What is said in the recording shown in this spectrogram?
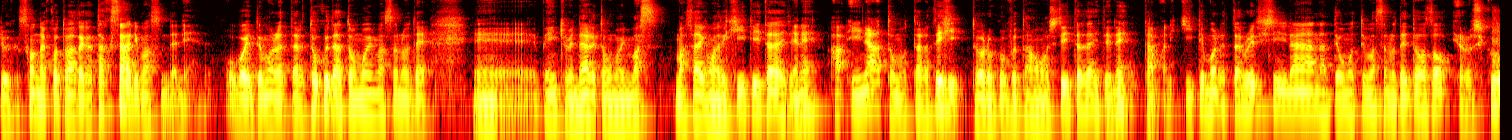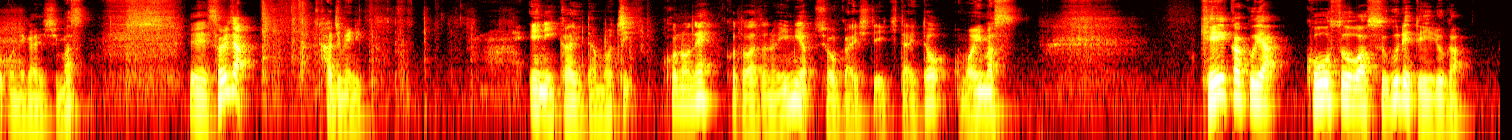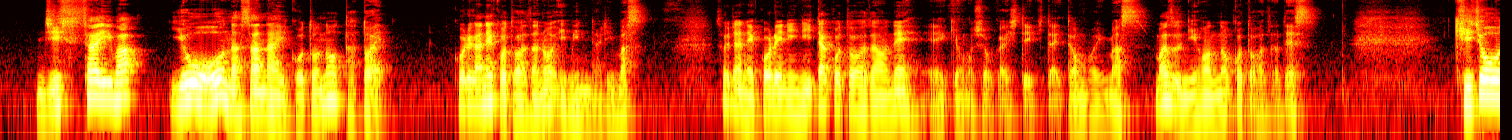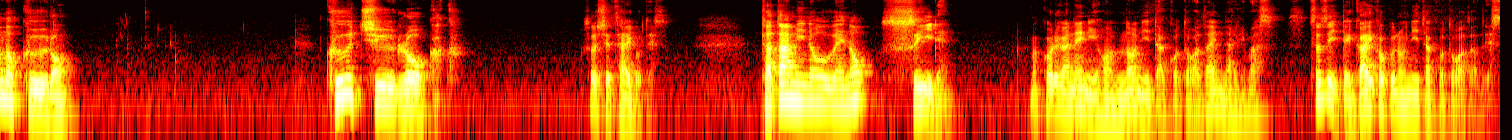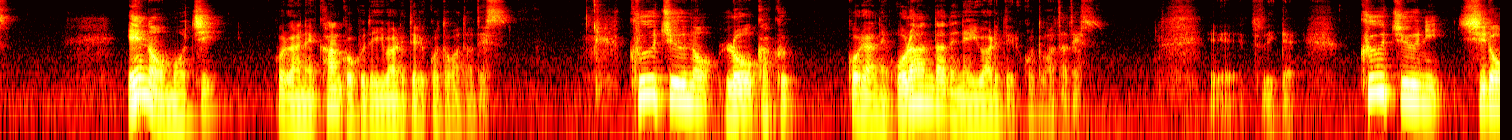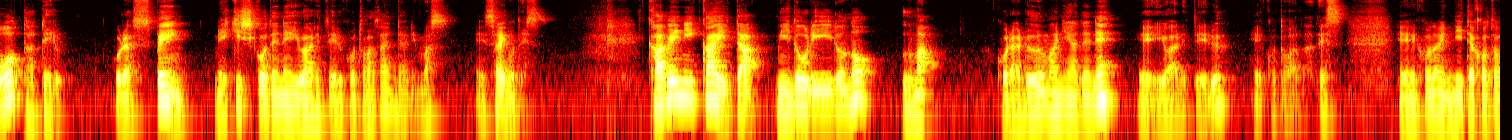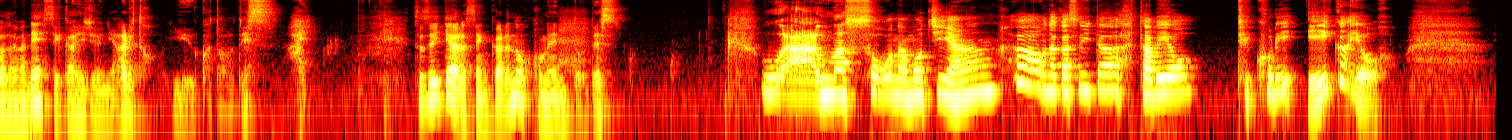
る、そんなことわざがたくさんありますんでね、覚えてもらったら得だと思いますので、えー勉強になると思います。まあ、最後まで聞いていただいてね、あ、いいなと思ったら、ぜひ登録ボタンを押していただいてね、たまに聞いてもらったら嬉しいななんて思ってますので、どうぞよろしくお願いします。えーそれじゃあ、はじめに。絵に描いた餅。このねことわざの意味を紹介していきたいと思います。計画や構想は優れているが実際は用をなさないことの例え。これがねことわざの意味になります。それじゃあねこれに似たことわざをね、えー今日も紹介していきたいと思います。まず日本のことわざです。机上の空論。空中楼閣。そして最後です。畳の上の睡蓮。これがね、日本の似たことわざになります。続いて外国の似たことわざです。絵の餅。これはね、韓国で言われていることわざです。空中の楼閣。これはね、オランダでね、言われていることわざです。えー続いて、空中に城を建てる。これはスペイン、メキシコでね、言われていることわざになります。えー最後です。壁に描いた緑色の馬。これはルーマニアでね、えー言われている、えーことわざです、えーこのように似たことわざがね世界中にあるということです、はい、続いてアルセンからのコメントです。うわーうまそうな餅やん。はあお腹すいた。食べよう。ってこれええかよ。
